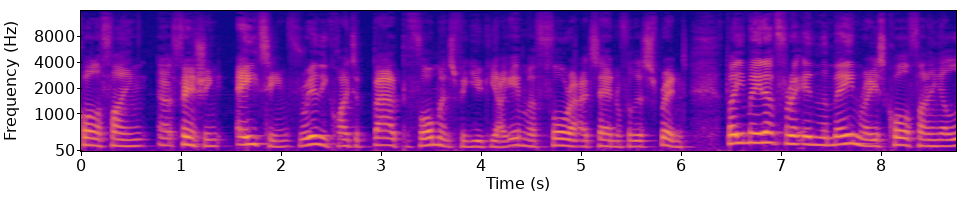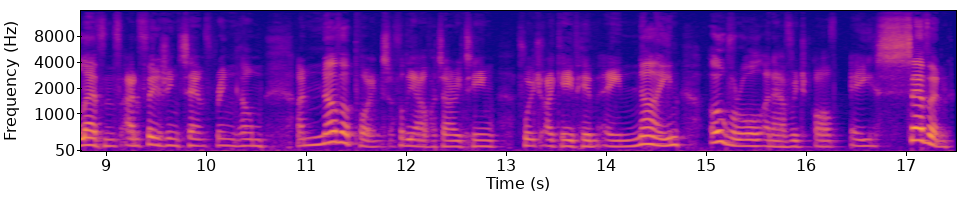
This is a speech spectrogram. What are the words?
qualifying, uh, finishing 18th. Really quite a bad performance for Yuki. I gave him a 4 out of 10 for the sprint. But he made up for it in the main race, qualifying 11th and finishing 10th, bringing home another point for the AlphaTauri team, for which I gave him a 9. Overall, an average of a 7.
